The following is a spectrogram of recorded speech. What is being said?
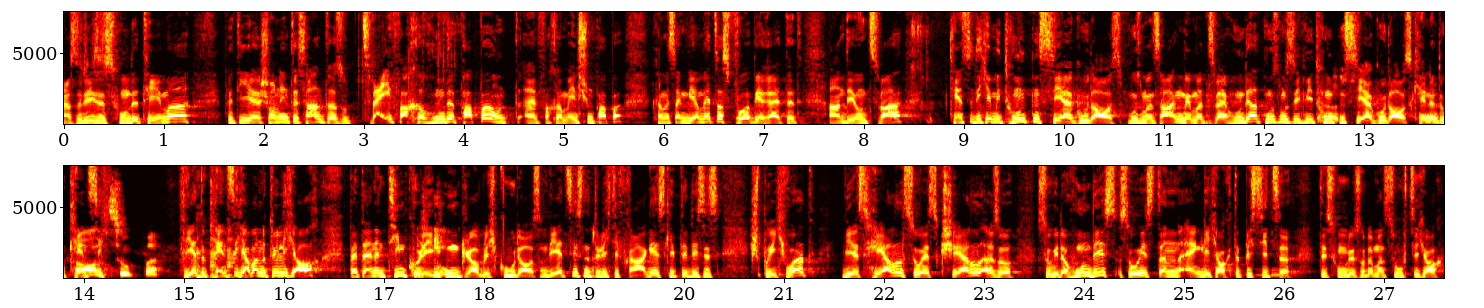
Also dieses Hundethema bei dir schon interessant. Also zweifacher Hundepapa und einfacher Menschenpapa. Kann man sagen, wir haben etwas vorbereitet, Andi. Und zwar kennst du dich ja mit Hunden sehr gut aus, muss man sagen. Wenn man zwei Hunde hat, muss man sich mit Hunden sehr gut auskennen. Du kennst dich super. Ja, du kennst dich aber natürlich auch bei deinen Teamkollegen unglaublich gut aus. Und jetzt ist natürlich die Frage, es gibt ja dieses Sprichwort, wie es Herrl, so es Gscherl. Also so wie der Hund ist, so ist dann eigentlich auch der Besitzer des Hundes. Oder man sucht sich auch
